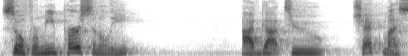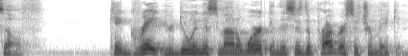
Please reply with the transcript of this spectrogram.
So for me personally, I've got to check myself. Okay, great. You're doing this amount of work and this is the progress that you're making.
